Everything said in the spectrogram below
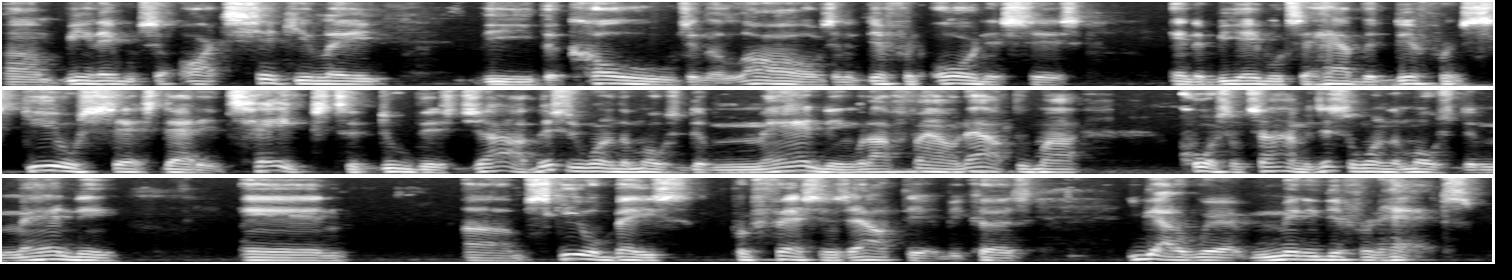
um, being able to articulate the the codes and the laws and the different ordinances and to be able to have the different skill sets that it takes to do this job. This is one of the most demanding, what I found out through my course of time is this is one of the most demanding and um, skill-based professions out there because you got to wear many different hats.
